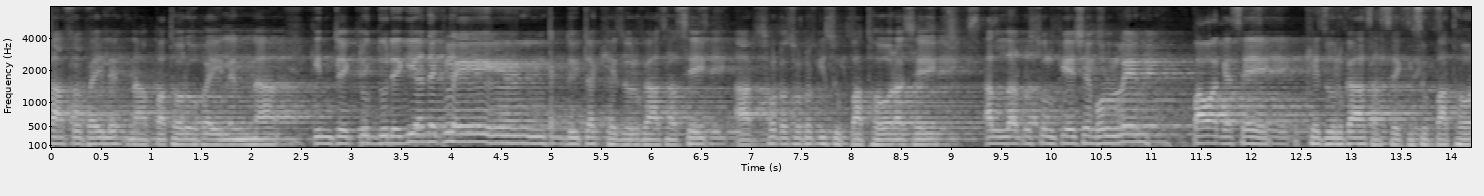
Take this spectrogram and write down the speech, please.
গাছও পাইলেন না, পাথরও পাইলেন না। কিন্তু একটু দূরে গিয়ে দেখলেন দুইটা খেজুর গাছ আছে আর ছোট ছোট কিছু পাথর আছে। আল্লাহ রসুলকে এসে বললেন পাওয়া গেছে, খেজুর গাছ আছে, কিছু পাথর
